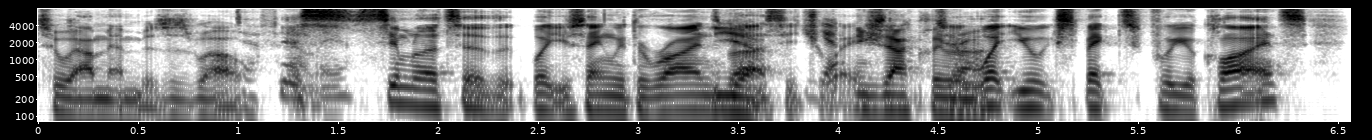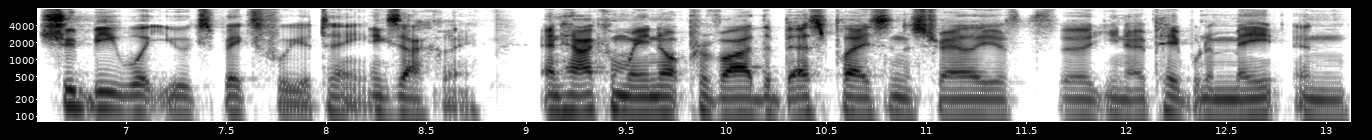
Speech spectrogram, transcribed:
to our members as well. definitely. Similar to the, what you're saying with the Ryan's Yeah. bar situation. Exactly so right. What you expect for your clients should be what you expect for your team. Exactly. And how can we not provide the best place in Australia for, you know, people to meet and,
